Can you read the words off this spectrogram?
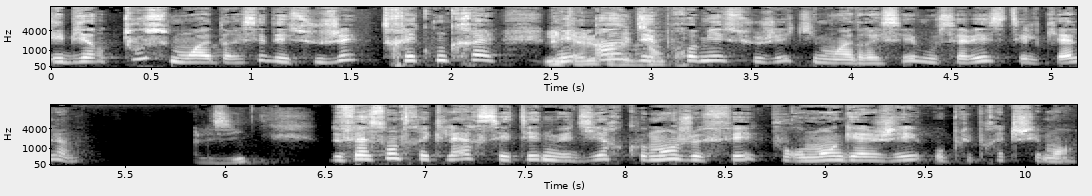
Eh bien, tous m'ont adressé des sujets très concrets. Mais un des premiers sujets qui m'ont adressé, vous savez, c'était lequel? Allez-y. De façon très claire, c'était de me dire comment je fais pour m'engager au plus près de chez moi.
